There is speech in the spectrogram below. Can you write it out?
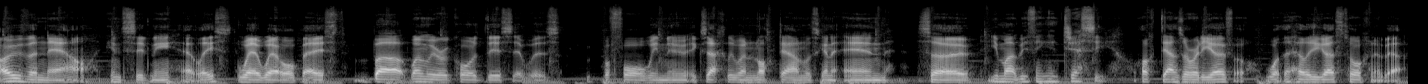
over now in Sydney, at least, where we're all based. But when we recorded this, it was before we knew exactly when lockdown was going to end. So you might be thinking, Jessey, lockdown's already over. What the hell are you guys talking about?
